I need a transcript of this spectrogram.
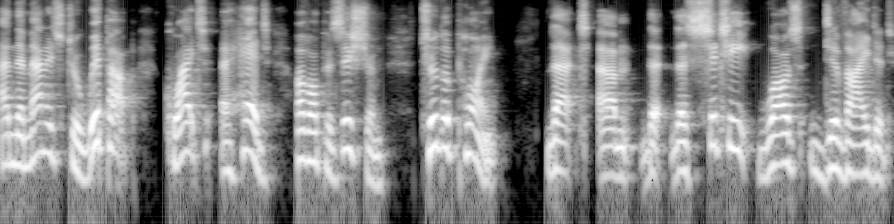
And they managed to whip up quite ahead of opposition to the point that um, the, the city was divided.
